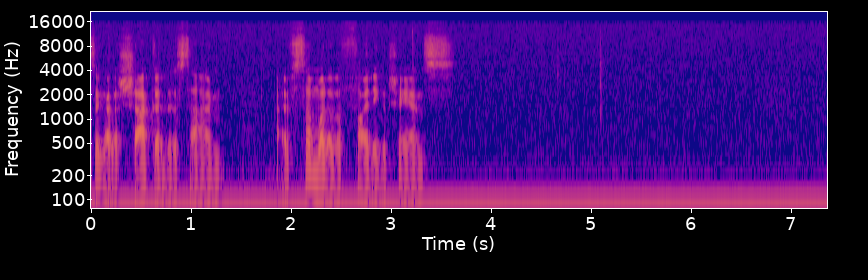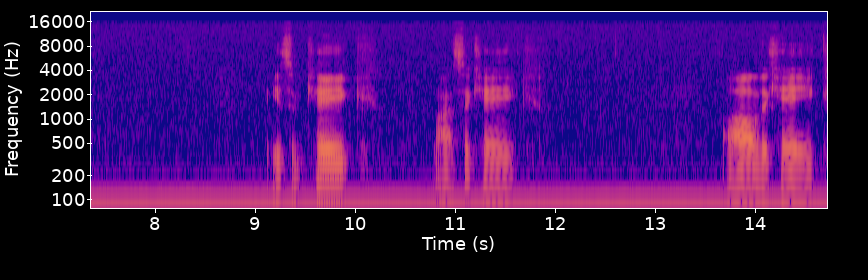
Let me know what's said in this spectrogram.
Guess I got a shotgun this time. I have somewhat of a fighting chance. Eat some cake. Lots of cake. All the cake.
